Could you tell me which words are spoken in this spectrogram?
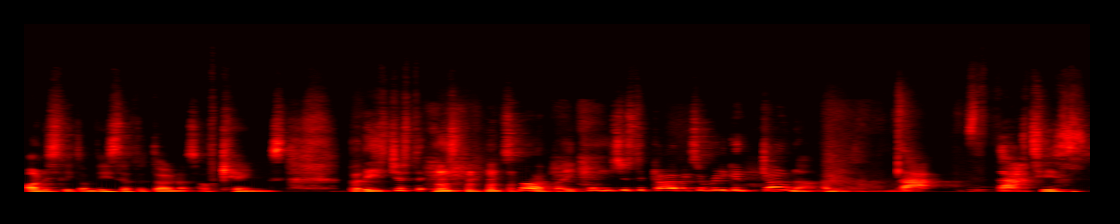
honestly, Dom, these are the donuts of kings. But he's just, he's, he's not a baker. He's just a guy who makes a really good donut. And that, that is,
